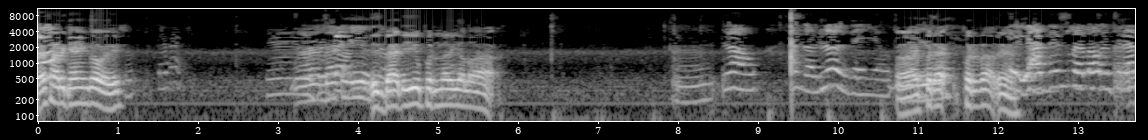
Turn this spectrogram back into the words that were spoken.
that's how the game goes. Yeah, Alright, back that on you. It's back to you. Put another yellow out. Alright. No, I got another video. All right, put that, put it out then. got this little and put that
